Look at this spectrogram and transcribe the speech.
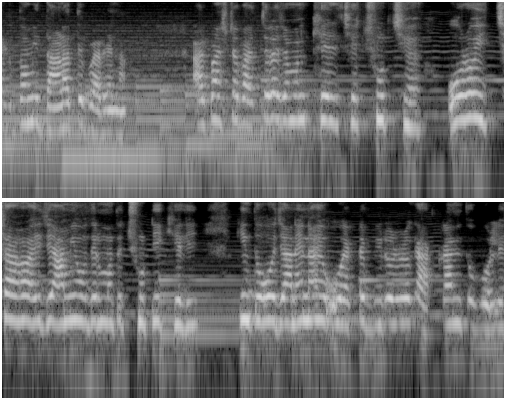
একদমই দাঁড়াতে পারে না। আর পাঁচটা বাচ্চারা যেমন খেলছে ছুটছে ওরও ইচ্ছা হয় যে আমি ওদের মতো ছুটি খেলি। কিন্তু ও জানে না ও একটা বিরল রোগে আক্রান্ত বলে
